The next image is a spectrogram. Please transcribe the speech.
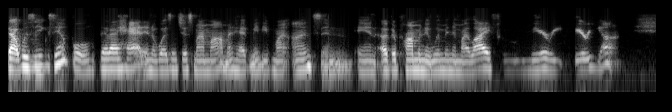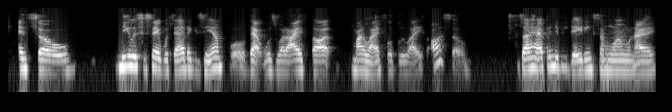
that was the example that I had. And it wasn't just my mom. I had many of my aunts and, and other prominent women in my life who married very young. And so, needless to say, with that example, that was what I thought my life would be like also. So I happened to be dating someone when I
